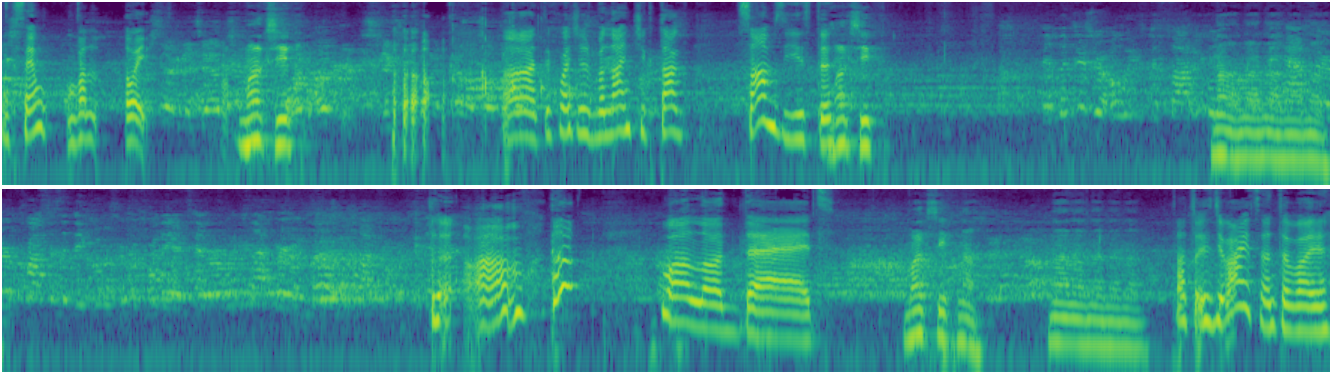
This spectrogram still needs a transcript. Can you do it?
Максим, бан... Ой. Максик, А, ти хочеш бананчик так сам з'їсти? Максик. На, на, на, на, на. Ам. Молодець. Максик, на. На, на, на, на, на. Тато здівається над тобою.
